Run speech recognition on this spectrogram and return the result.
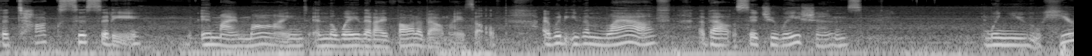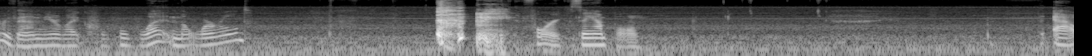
the toxicity in my mind and the way that I thought about myself, I would even laugh about situations when you hear them, you're like, what in the world? For example, at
